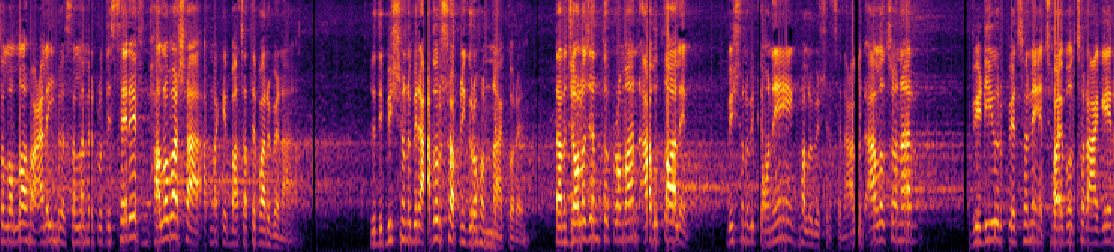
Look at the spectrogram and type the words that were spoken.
সাল্লাহ আলাইহি আসাল্লামের প্রতি সেরেফ ভালোবাসা আপনাকে বাঁচাতে পারবে না। যদি বিশ্বনবীর আদর্শ আপনি গ্রহণ না করেন, তার প্রমাণ আবু তালেব বিশ্বনবীকে অনেক ভালোবেসেছেন। আলোচনার ভিডিওর পেছনে ছয় বছর আগের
